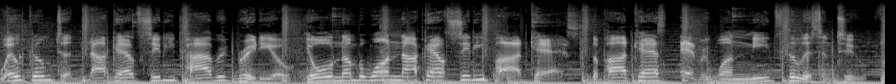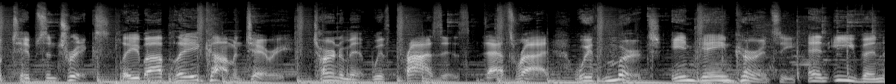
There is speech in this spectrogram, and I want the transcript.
Welcome to Knockout City Pirate Radio, your number one Knockout City podcast. The podcast everyone needs to listen to for tips and tricks, play by play commentary, tournament with prizes. That's right, with merch, in game currency, and even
